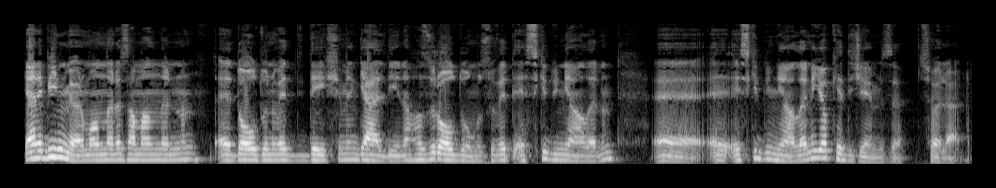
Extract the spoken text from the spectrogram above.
Yani bilmiyorum onlara zamanlarının e, dolduğunu ve değişimin geldiğini, hazır olduğumuzu ve eski dünyaların e, e, eski dünyalarını yok edeceğimizi söylerdim.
